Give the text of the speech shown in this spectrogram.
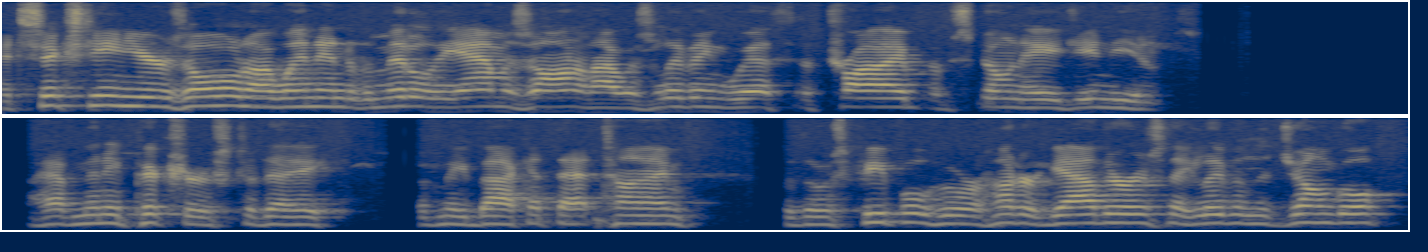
At 16 years old, I went into the middle of the Amazon and I was living with a tribe of Stone Age Indians. I have many pictures today of me back at that time for those people who are hunter gatherers. They live in the jungle,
